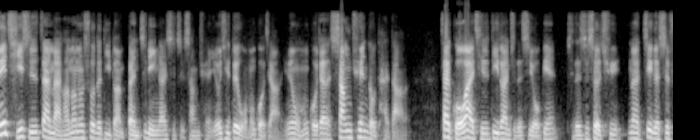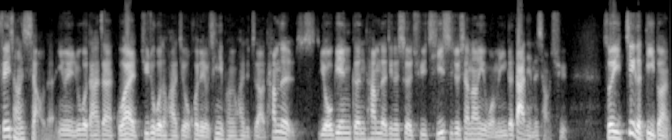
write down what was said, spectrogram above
因为其实，在买房当中说的地段，本质里应该是指商圈，尤其对我们国家，因为我们国家的商圈都太大了。在国外，其实地段指的是邮编，指的是社区，那这个是非常小的。因为如果大家在国外居住过的话，就或者有亲戚朋友的话，就知道他们的邮编跟他们的这个社区，其实就相当于我们一个大点的小区。所以这个地段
